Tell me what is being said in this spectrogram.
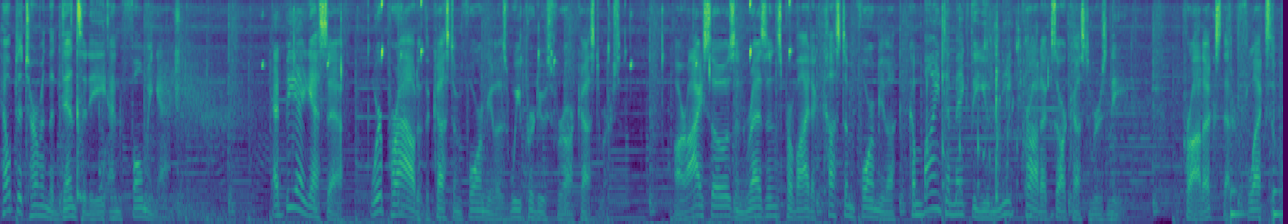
help determine the density and foaming action. At BASF, we're proud of the custom formulas we produce for our customers. Our ISOs and resins provide a custom formula combined to make the unique products our customers need. Products that are flexible,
